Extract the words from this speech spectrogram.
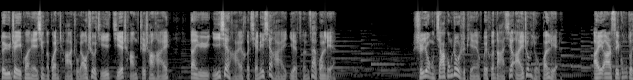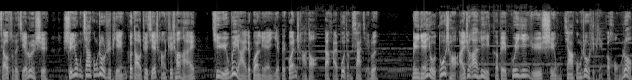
对于这一关联性的观察，主要涉及结肠直肠癌，但与胰腺癌和前列腺癌也存在关联。食用加工肉制品会和哪些癌症有关联？IARC 工作小组的结论是，食用加工肉制品可导致结肠直肠癌，其与胃癌的关联也被观察到，但还不能下结论。每年有多少癌症案例可被归因于食用加工肉制品和红肉？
